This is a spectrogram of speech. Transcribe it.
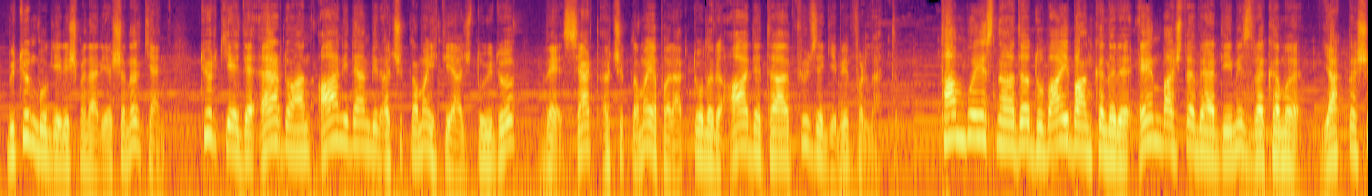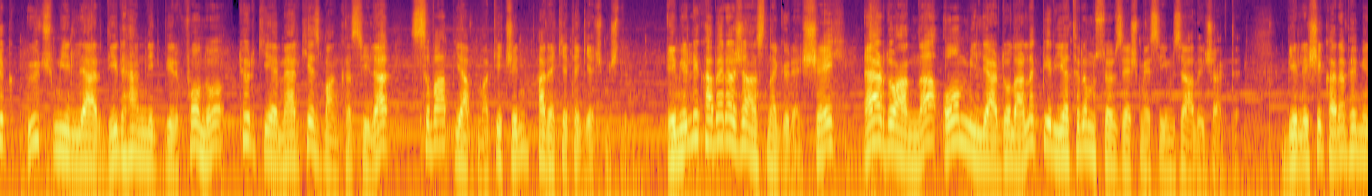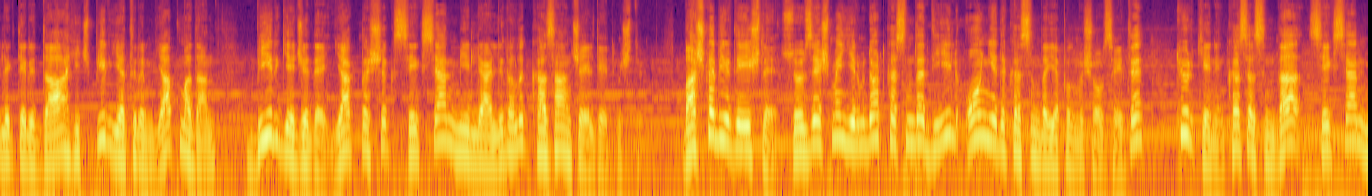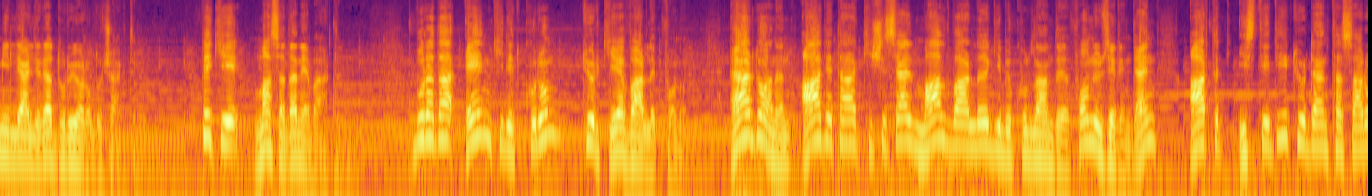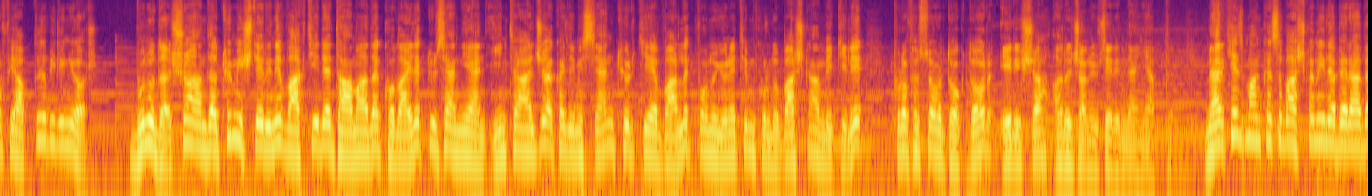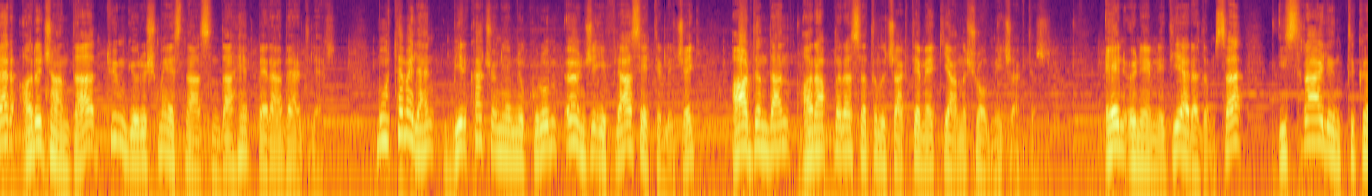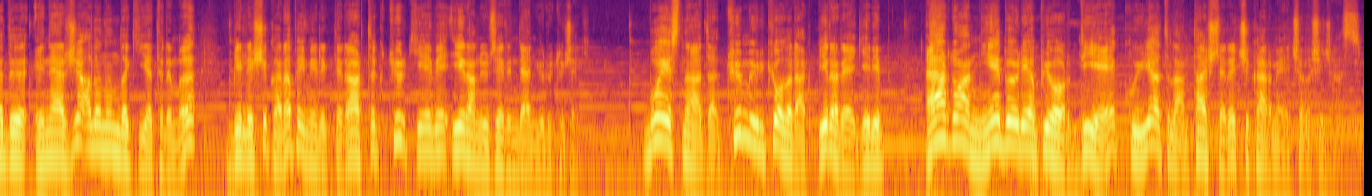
Bütün bu gelişmeler yaşanırken Türkiye'de Erdoğan aniden bir açıklama ihtiyacı duydu ve sert açıklama yaparak doları adeta füze gibi fırlattı. Tam bu esnada Dubai bankaları en başta verdiğimiz rakamı yaklaşık 3 milyar dirhemlik bir fonu Türkiye Merkez Bankası ile swap yapmak için harekete geçmişti. Emirlik Haber Ajansı'na göre Şeyh, Erdoğan'la 10 milyar dolarlık bir yatırım sözleşmesi imzalayacaktı. Birleşik Arap Emirlikleri daha hiçbir yatırım yapmadan bir gecede yaklaşık 80 milyar liralık kazanç elde etmişti. Başka bir deyişle sözleşme 24 Kasım'da değil 17 Kasım'da yapılmış olsaydı Türkiye'nin kasasında 80 milyar lira duruyor olacaktı. Peki masada ne vardı? Burada en kilit kurum Türkiye Varlık Fonu. Erdoğan'ın adeta kişisel mal varlığı gibi kullandığı fon üzerinden artık istediği türden tasarruf yaptığı biliniyor. Bunu da şu anda tüm işlerini vaktiyle damada kolaylık düzenleyen intihalci akademisyen Türkiye Varlık Fonu Yönetim Kurulu Başkan Vekili Profesör Doktor Erişah Arıcan üzerinden yaptı. Merkez Bankası Başkanı ile beraber Arıcan da tüm görüşme esnasında hep beraberdiler. Muhtemelen birkaç önemli kurum önce iflas ettirilecek, ardından Araplara satılacak demek yanlış olmayacaktır. En önemli diğer adımsa İsrail'in tıkadığı enerji alanındaki yatırımı Birleşik Arap Emirlikleri artık Türkiye ve İran üzerinden yürütecek. Bu esnada tüm ülke olarak bir araya gelip Erdoğan niye böyle yapıyor diye kuyuya atılan taşları çıkarmaya çalışacağız.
